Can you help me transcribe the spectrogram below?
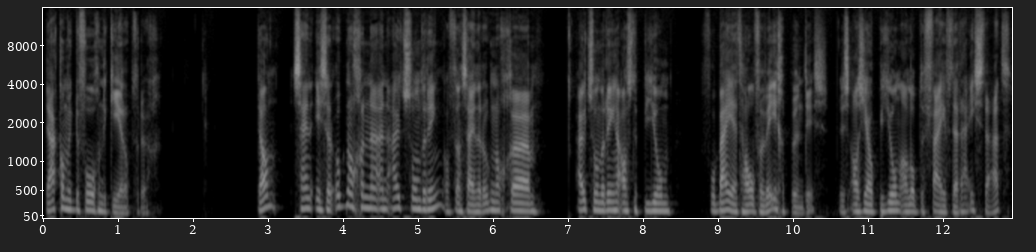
Daar kom ik de volgende keer op terug. Dan zijn, is er ook nog een, een uitzondering, of dan zijn er ook nog uh, uitzonderingen als de pion voorbij het halverwege punt is. Dus als jouw pion al op de vijfde rij staat,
